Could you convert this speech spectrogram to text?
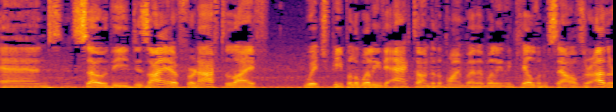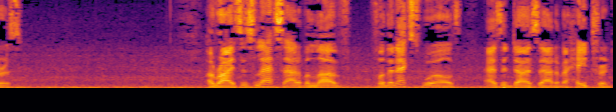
And so the desire for an afterlife, which people are willing to act on to the point where they're willing to kill themselves or others, arises less out of a love for the next world as it does out of a hatred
